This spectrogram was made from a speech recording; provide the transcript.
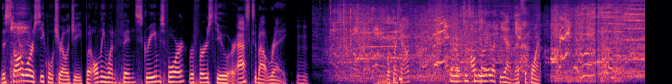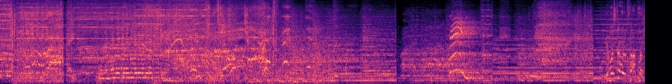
the Star Wars sequel trilogy, but only when Finn screams for, refers to, or asks about Rey. Mm-hmm. What's my challenge? I love this I'll tell you at the end. That's the point. Republic.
